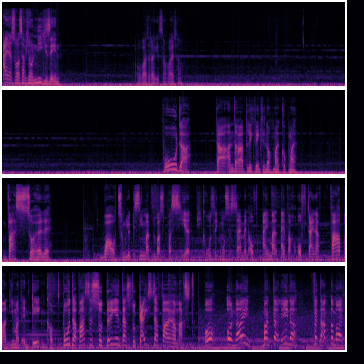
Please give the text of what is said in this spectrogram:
Alter, sowas habe ich noch nie gesehen. Oh, warte, da geht's noch weiter. Bruder. Da anderer Blickwinkel nochmal. Guck mal. Was zur Hölle? Wow, zum Glück ist niemandem was passiert. Wie gruselig muss es sein, wenn auf einmal einfach auf deiner Fahrbahn jemand entgegenkommt? Bruder, was ist so dringend, dass du Geisterfahrer machst? Oh, oh nein, Magdalena, verdammt nochmal,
